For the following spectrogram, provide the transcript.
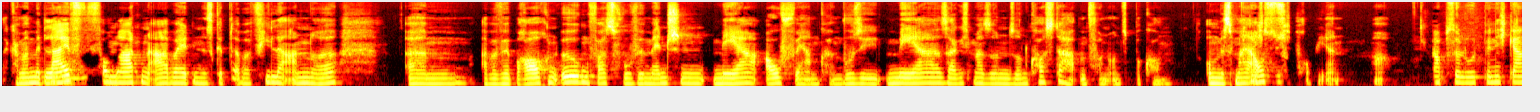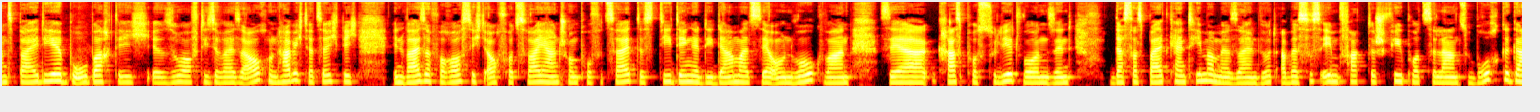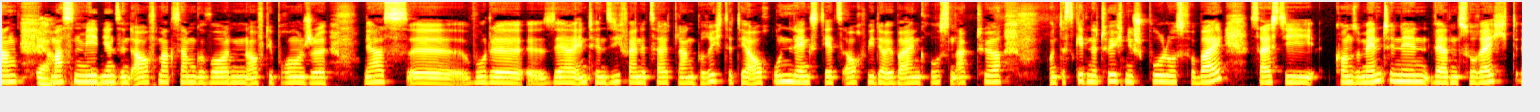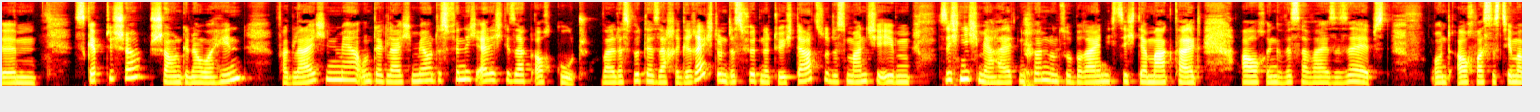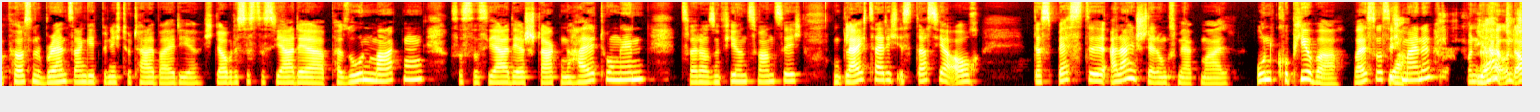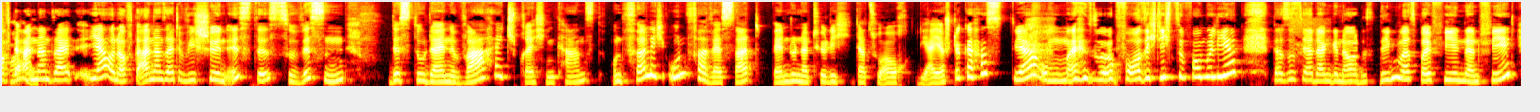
Da kann man mit Mhm. Live-Formaten arbeiten, es gibt aber viele andere. Ähm, aber wir brauchen irgendwas, wo wir Menschen mehr aufwärmen können, wo sie mehr, sage ich mal, so 'n so Kostehappen von uns bekommen, um es mal Richtig. auszuprobieren. Absolut, bin ich ganz bei dir, beobachte ich, äh, so auf diese Weise auch und habe ich tatsächlich in weiser Voraussicht auch vor 2 Jahren schon prophezeit, dass die Dinge, die damals sehr en vogue waren, sehr krass postuliert worden sind, dass das bald kein Thema mehr sein wird. Aber es ist eben faktisch viel Porzellan zu Bruch gegangen. Ja. Massenmedien sind aufmerksam geworden auf die Branche. Ja, es, äh, wurde, äh, sehr intensiv eine Zeit lang berichtet, ja auch unlängst jetzt auch wieder über einen großen Akteur. Und das geht natürlich nicht spurlos vorbei. Das heißt, die Konsumentinnen werden zu Recht, ähm, skeptischer, schauen genauer hin, vergleichen mehr und dergleichen mehr. Und das finde ich ehrlich gesagt auch gut, weil das wird der Sache gerecht und das führt natürlich dazu, dass manche eben sich nicht mehr halten können und so bereinigt sich der Markt halt auch in gewisser Weise selbst. Und auch was das Thema Personal Brands angeht, bin ich total bei dir. Ich glaube, das ist das Jahr der Personenmarken, es ist das Jahr der starken Haltungen 2024 und gleichzeitig ist das ja auch das beste Alleinstellungsmerkmal. Unkopierbar. Weißt du, was ich Ja. meine? Und, Ja, und auf der anderen Seite ja, und auf der anderen Seite, wie schön ist es zu wissen, dass du deine Wahrheit sprechen kannst und völlig unverwässert, wenn du natürlich dazu auch die Eierstücke hast, ja, um mal so vorsichtig zu formulieren. Das ist ja dann genau das Ding, was bei vielen dann fehlt.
